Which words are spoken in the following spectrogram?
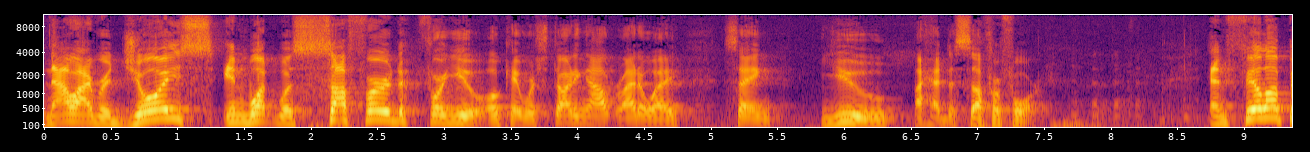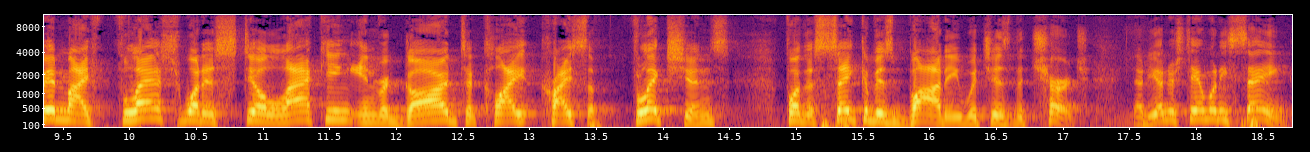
Now I rejoice in what was suffered for you. Okay, we're starting out right away saying, You I had to suffer for. and fill up in my flesh what is still lacking in regard to Christ's afflictions for the sake of his body, which is the church. Now, do you understand what he's saying?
